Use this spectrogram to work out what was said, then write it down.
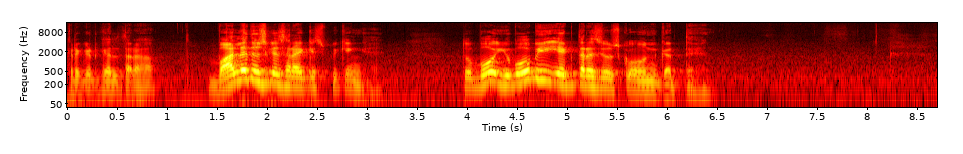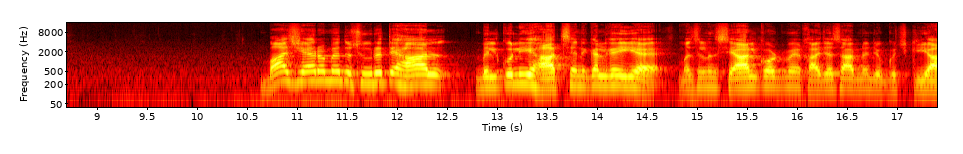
क्रिकेट खेलता रहा। वालद उसके सराय की स्पीकिंग है। तो वो वो भी एक तरह से उसको ओन करते हैं। बाद शहरों में तो सूरत हाल बिल्कुल ही हाथ से निकल गई है। मसलन सियालकोट में ख्वाजा साहब ने जो कुछ किया,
